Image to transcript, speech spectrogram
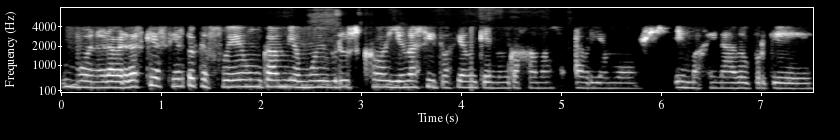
Bueno, la verdad es que es cierto que fue un cambio muy brusco y una situación que nunca jamás habríamos imaginado porque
